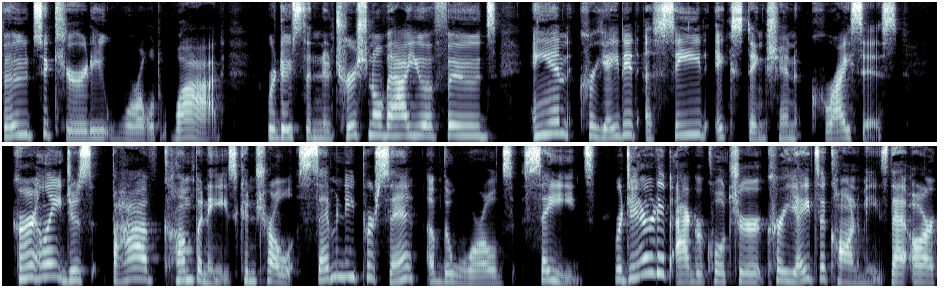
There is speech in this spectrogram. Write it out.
food security worldwide, reduced the nutritional value of foods, and created a seed extinction crisis. Currently, just five companies control 70% of the world's seeds. Regenerative agriculture creates economies that are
